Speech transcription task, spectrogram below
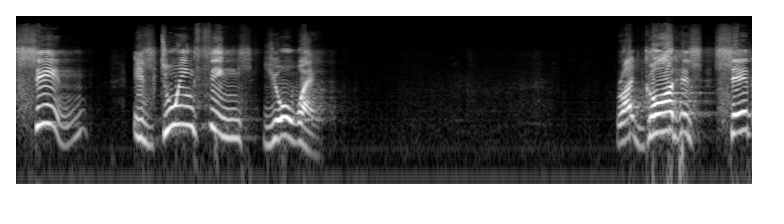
sin is doing things your way. Right? God has said,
